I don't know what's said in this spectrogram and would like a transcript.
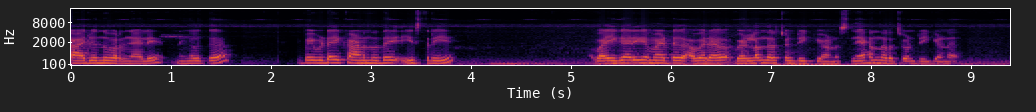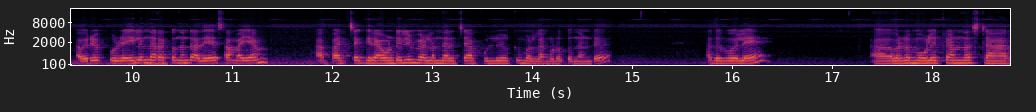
കാര്യം എന്ന് പറഞ്ഞാൽ നിങ്ങൾക്ക് ഇപ്പോൾ ഇവിടെ കാണുന്നത് ഈ സ്ത്രീ വൈകാരികമായിട്ട് അവർ വെള്ളം നിറച്ചുകൊണ്ടിരിക്കുകയാണ് സ്നേഹം നിറച്ചുകൊണ്ടിരിക്കുകയാണ് അവർ പുഴയിൽ നിറക്കുന്നുണ്ട് അതേസമയം പച്ച ഗ്രൗണ്ടിലും വെള്ളം നിറച്ച് ആ പുല്ലുകൾക്കും വെള്ളം കൊടുക്കുന്നുണ്ട്. അതുപോലെ അവരുടെ മുകളിൽ കാണുന്ന സ്റ്റാർ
